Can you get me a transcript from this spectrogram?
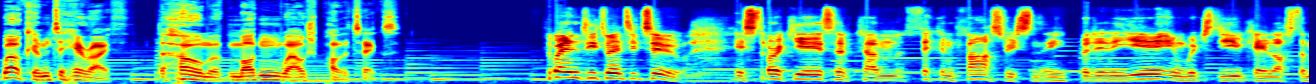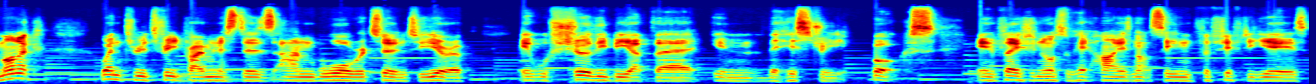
Welcome to Hiraeth, the home of modern Welsh politics. 2022. Historic years have come thick and fast recently, but in a year in which the UK lost a monarch, went through three prime ministers, and war returned to Europe, it will surely be up there in the history books. Inflation also hit highs not seen for 50 years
